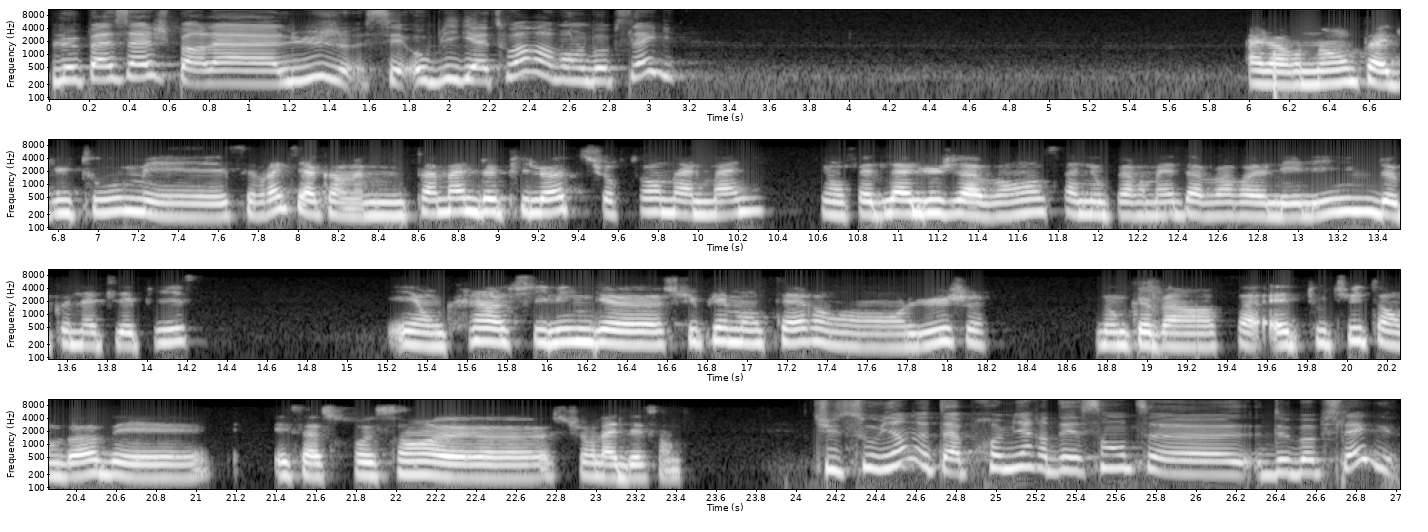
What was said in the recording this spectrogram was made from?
Le passage par la luge, c'est obligatoire avant le bobsleigh? Alors non, pas du tout, mais c'est vrai qu'il y a quand même pas mal de pilotes, surtout en Allemagne, qui ont fait de la luge avant. Ça nous permet d'avoir euh, les lignes, de connaître les pistes, et on crée un feeling euh, supplémentaire en luge. Donc ben ça aide tout de suite en bob et, et ça se ressent sur la descente. Tu te souviens de ta première descente euh, de bobsleigh?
